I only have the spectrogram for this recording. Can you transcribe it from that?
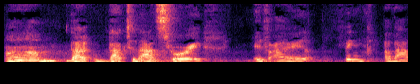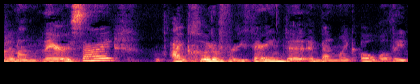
um, that, back to that story, if I think about it on their side, I could have reframed it and been like, oh, well, they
